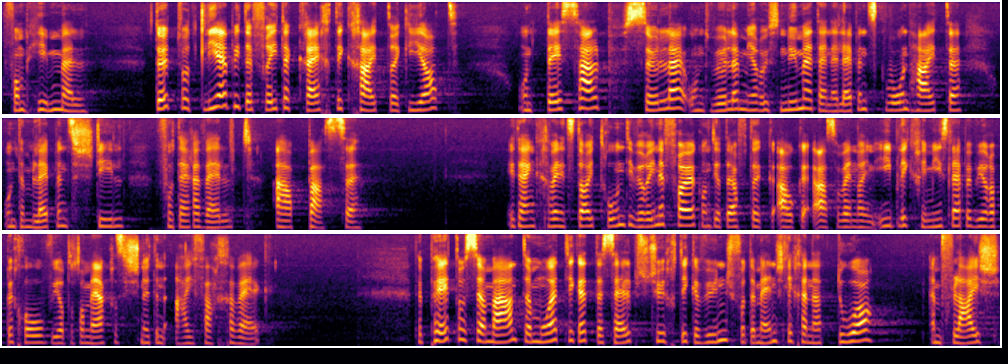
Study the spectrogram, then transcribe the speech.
vom Himmel. Dort, wo die Liebe, der Frieden, die Gerechtigkeit regiert. Und deshalb sollen und wollen wir uns nicht mehr den Lebensgewohnheiten und dem Lebensstil dieser Welt anpassen. Ich denke, wenn jetzt hier in die Runde reinfrage und ihr dürft auch, also wenn ihr einen Einblick in mein Leben bekommen würdet ihr merken, es ist nicht ein einfacher Weg. Der Petrus ermahnt, ermutigt den selbstschüchtigen Wunsch der menschlichen Natur, dem Fleisch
